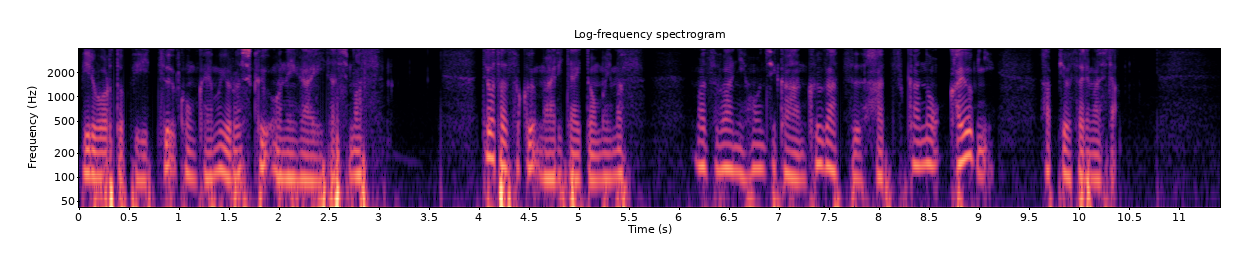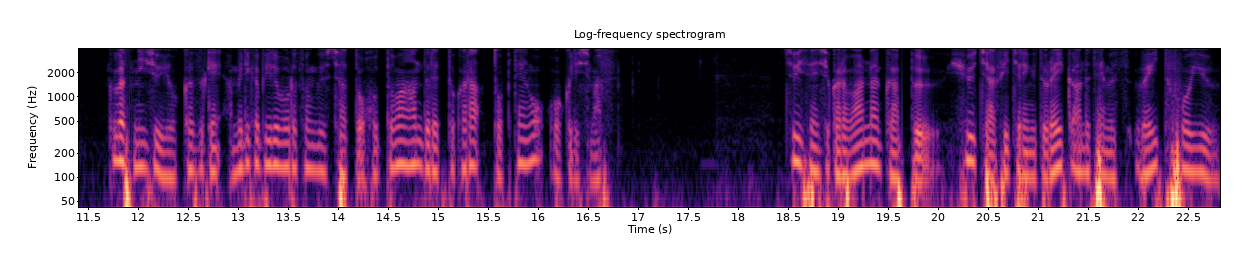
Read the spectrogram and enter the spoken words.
ビルウォルトピーツ今回もよろしくお願いいたします。では早速参りたいと思います。まずは日本時間9月20日の火曜日に発表されました。9月24日付アメリカビルボールソングスチャート HOT100 からトップ10をお送りします。10位先週からワンランクアップ、フューチャー featuring ドレイク、テムズ Wait for You。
